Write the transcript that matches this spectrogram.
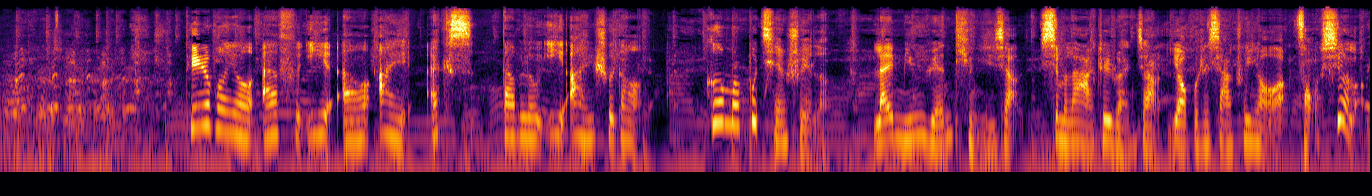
听众朋友 F E L I X W E I 说道：“哥们儿不潜水了，来名媛挺一下。喜马拉雅这软件，要不是夏春瑶啊，早卸了。”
